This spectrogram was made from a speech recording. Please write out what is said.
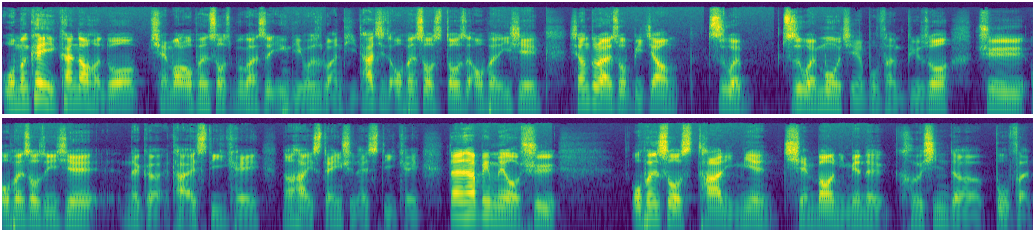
我们可以看到很多钱包 open source，不管是硬体或是软体，它其实 open source 都是 open 一些相对来说比较枝微。枝微末节的部分，比如说去 open source 一些那个它 SDK，然后它 extension SDK，但是它并没有去 open source 它里面钱包里面的核心的部分。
